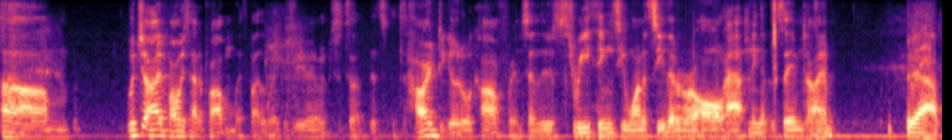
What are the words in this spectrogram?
Um, which I've always had a problem with, by the way, because it's, it's, it's hard to go to a conference and there's three things you want to see that are all happening at the same time. Yeah.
